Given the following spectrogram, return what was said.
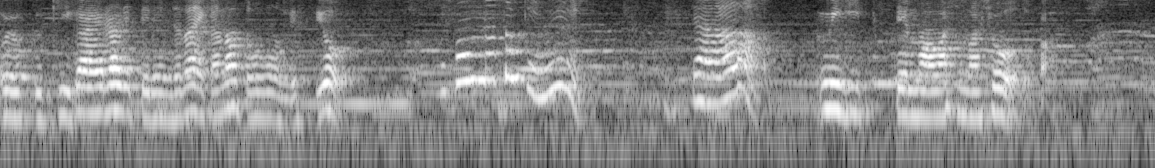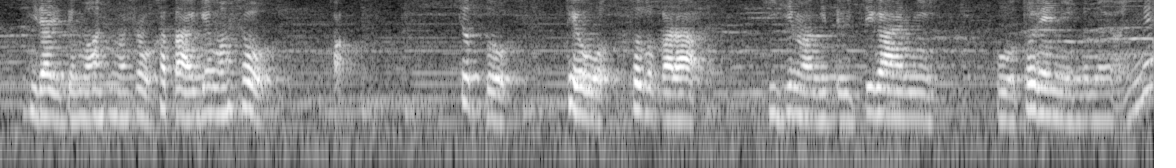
お洋服着替えられてるんじゃないかなと思うんですよ。でそんな時にじゃあ右手回しましょうとか左手回しましょう肩上げましょうとかちょっと手を外から肘曲げて内側にこうトレーニングのようにね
